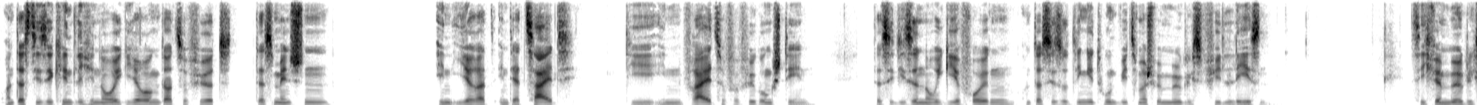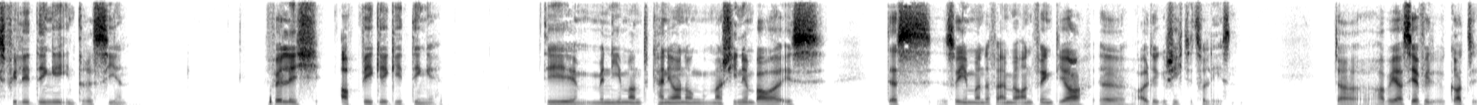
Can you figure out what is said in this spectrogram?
Und dass diese kindliche Neugierung dazu führt, dass Menschen in ihrer, in der Zeit, die ihnen frei zur Verfügung stehen, dass sie dieser Neugier folgen und dass sie so Dinge tun, wie zum Beispiel möglichst viel lesen sich für möglichst viele Dinge interessieren. Völlig abwegige Dinge, die, wenn jemand, keine Ahnung, Maschinenbauer ist, dass so jemand auf einmal anfängt, ja, äh, alte Geschichte zu lesen. Da habe ich ja sehr viel, gerade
